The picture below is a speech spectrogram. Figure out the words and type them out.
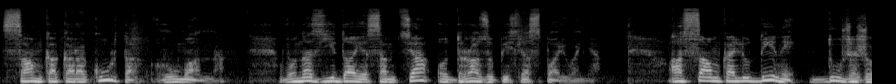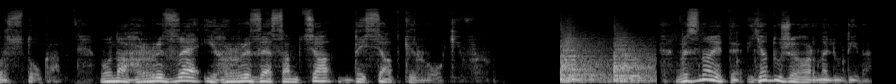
Самка каракурта гуманна. Вона з'їдає самця одразу після спарювання. А самка людини дуже жорстока. Вона гризе і гризе самця десятки років. Ви знаєте, я дуже гарна людина.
